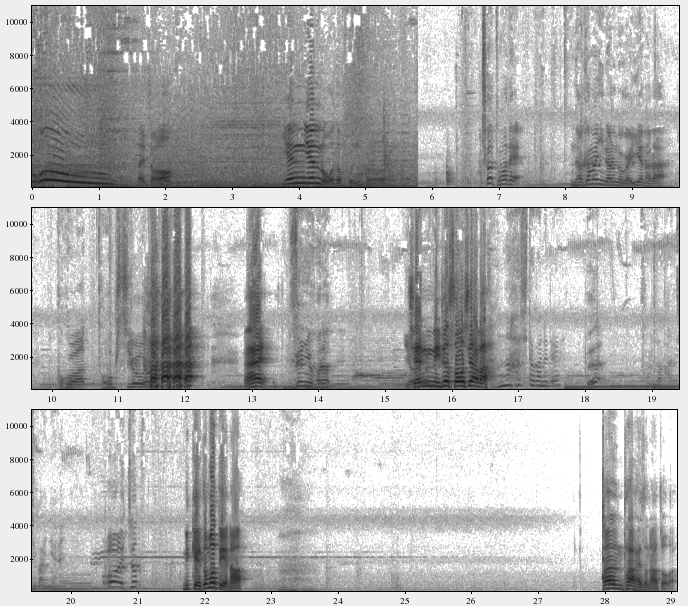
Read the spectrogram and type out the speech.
¡Uhú! ¡Taito! ¡Yen Yen Luo de Junho! ¡Choto, mate! 仲間になるのが嫌ならここは東吉郎はい銭を払う钱你就收下吧。こんなはした金でえとんだ勘違いねおいちょっと你给这么点啊？但他还是拿走了。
